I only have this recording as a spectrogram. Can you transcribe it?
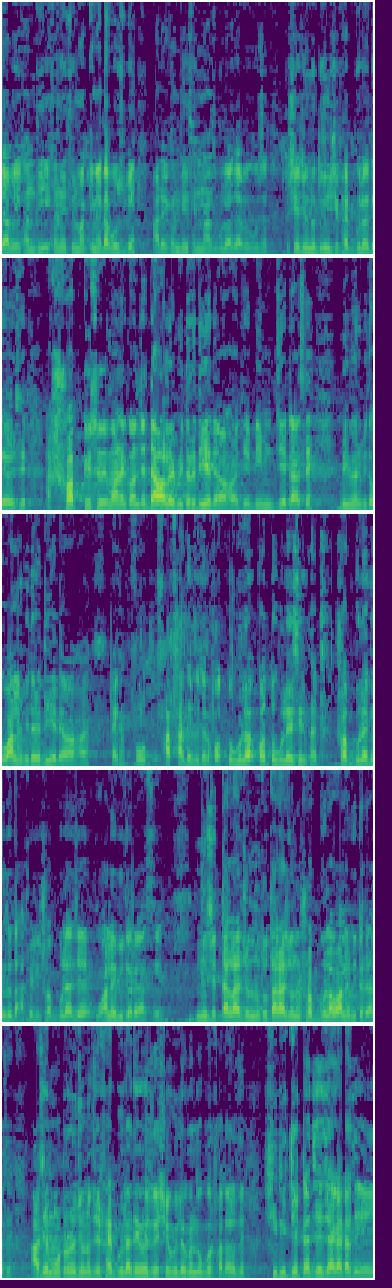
যাবে এখান দিয়ে। এখানে এসির মাকিনাটা বসবে আর এখান দিয়ে এসির নাচগুলো যাবে বুঝেন তো সেই জন্য দুই ইঞ্চি পাইপগুলো দেওয়া হয়েছে। আর সব কিছুই মনে করেন যে দেওয়ালের ভিতরে দিয়ে দেওয়া হয়। যে বিম যেটা আছে, বিমের ভিতরে, ওয়ালের ভিতরে দিয়ে দেওয়া হয়। এখন ছাদের ভিতরে কতগুলো কতগুলো এসির পাইপ। সবগুলো কিন্তু দাখিলি সবগুলা যে ওয়ালের ভিতরে আছে। নিচের তালার জন্য তো তালার জন্য সবগুলা ওয়ালের ভিতরে আছে। আর যে মোটরের জন্য যে পাইপগুলো দেওয়া হয়েছে, সেগুলো কিন্তু গোরফাদার সিরিজ যেটা, যে জায়গাটা আছে, এই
